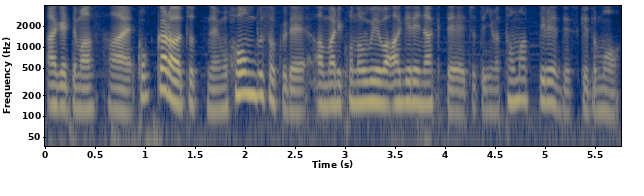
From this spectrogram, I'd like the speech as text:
上げてます。はい。こっからはちょっとね、もう本不足であまりこの上は上げれなくて、ちょっと今止まってるんですけども、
